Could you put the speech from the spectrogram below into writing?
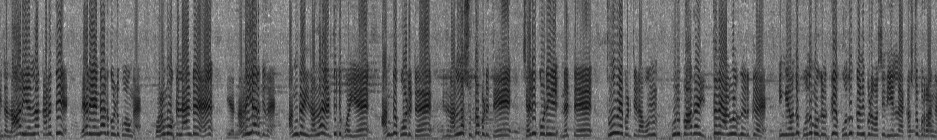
இந்த லாரியெல்லாம் கடத்தி வேற எங்காவது கொண்டு போங்க. புறம்போக்கு லேண்டு நிறைய இருக்குது அங்க இதெல்லாம் எடுத்துட்டு போய் அங்க போட்டுட்டு இது நல்லா சுத்தப்படுத்தி செடி கொடி நெட்டு தூய்மைப்படுத்திடவும் குறிப்பாக இத்தனை அலுவலகம் இருக்கு. இங்க வந்து பொதுமக்களுக்கு பொது கழிப்பிட வசதி இல்லை கஷ்டப்படுறாங்க.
